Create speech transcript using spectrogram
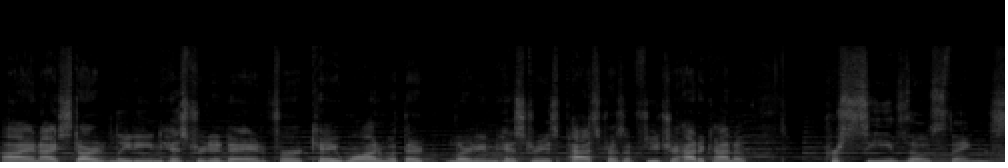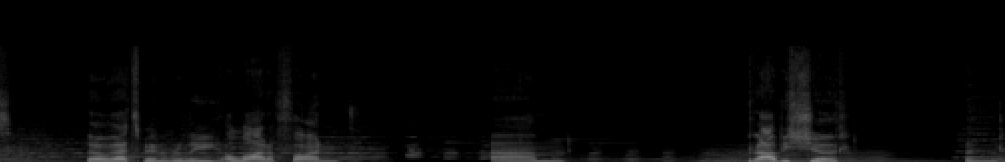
Uh, and I started leading history today. And for K1, what they're learning in history is past, present, future, how to kind of perceive those things. So that's been really a lot of fun. Um, but I'll be sure. Right,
